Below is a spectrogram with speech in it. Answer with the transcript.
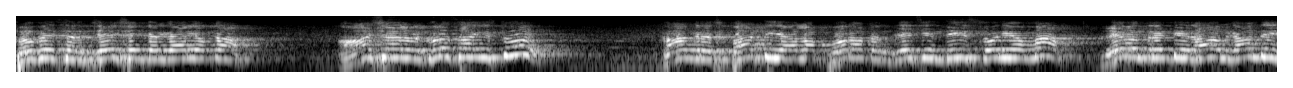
ప్రొఫెసర్ జయశంకర్ గారి యొక్క ఆశయాలను కొనసాగిస్తూ కాంగ్రెస్ పార్టీ అలా పోరాటం చేసింది సోనియమ్మ రేవంత్ రెడ్డి రాహుల్ గాంధీ.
